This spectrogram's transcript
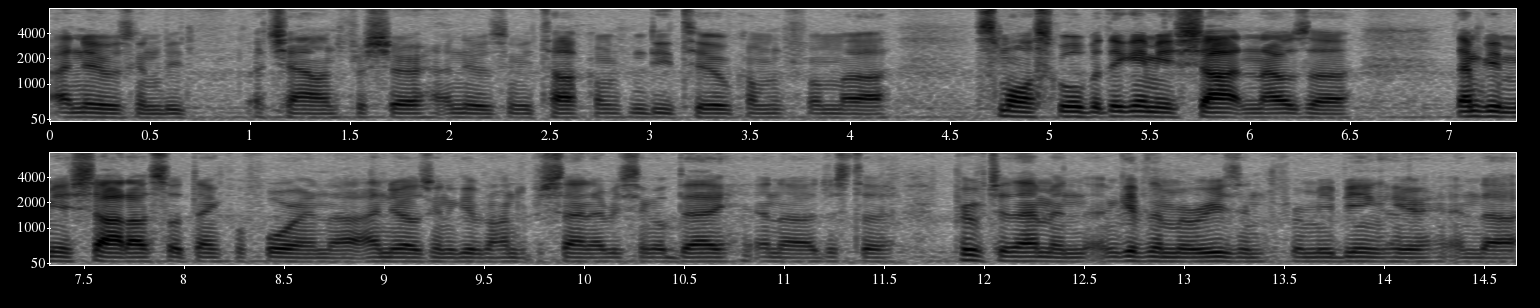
I knew it was going to be a challenge for sure. I knew it was going to be tough coming from D2, coming from uh, small school, but they gave me a shot, and I was uh, them giving me a shot. I was so thankful for, and uh, I knew I was going to give it 100% every single day, and uh, just to prove to them and, and give them a reason for me being here. And uh,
